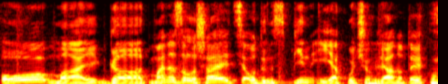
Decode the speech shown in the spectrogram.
О май гад. У мене залишається один спін, і я хочу глянути. Ой.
